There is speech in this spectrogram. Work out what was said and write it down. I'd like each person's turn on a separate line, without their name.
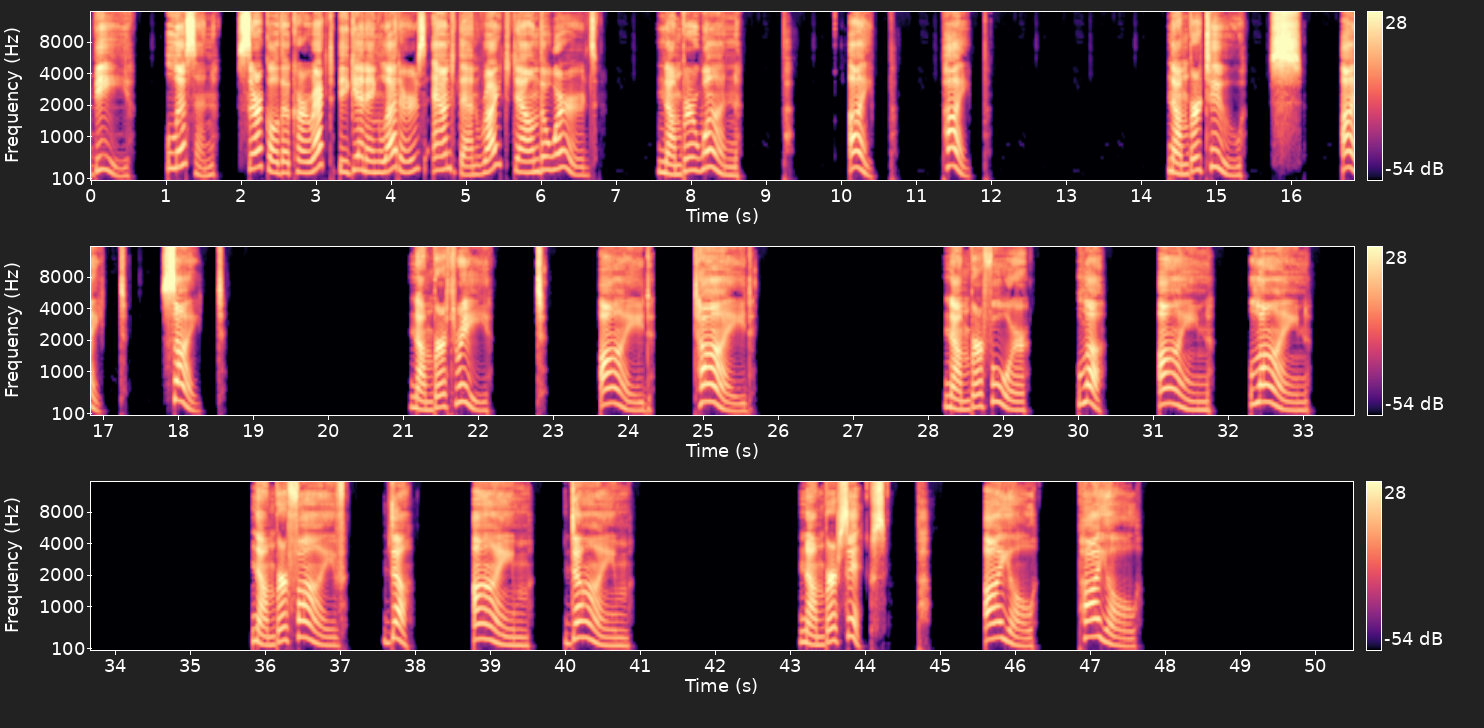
B. Listen, circle the correct beginning letters and then write down the words. Number 1. P. Ipe. Pipe. Number 2. S. Ite. Site. Number 3. T. I'd. Tide. Number 4. L. Ein. Line. Number 5. D. I'm. Dime. Number 6. P. Aisle. Pile.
